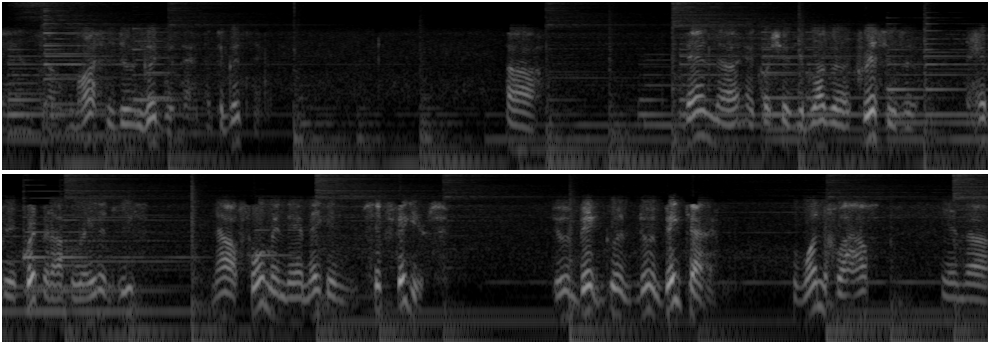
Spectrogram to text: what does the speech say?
And so Moss is doing good with that. That's a good thing. Uh, then, uh, of course, your brother Chris is a, heavy equipment operator, and he's now a foreman there making six figures, doing big, doing, doing big time. A wonderful house in uh,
